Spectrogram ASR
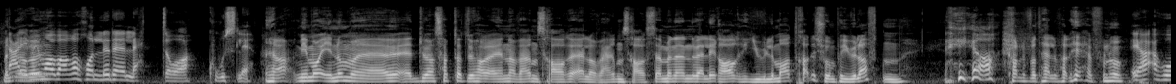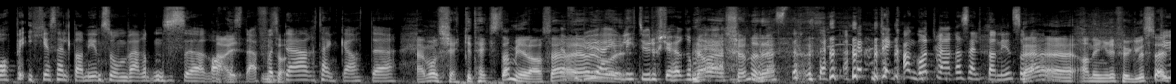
Men Nei, vi må bare holde det lett og koselig. Ja, vi må innom eh, Du har sagt at du har en av verdens rare, eller verdens rareste, men en veldig rar julemattradisjon på julaften. Ja. Kan du fortelle hva det er for noe? ja, jeg håper ikke solgte han inn som verdens eh, rareste, Nei, for så- der tenker jeg at uh... Jeg må sjekke tekstene mine, da. Så jeg, For du er jo litt ute å kjøre med Ja, jeg skjønner det. Det kan godt være jeg solgte han inn som Det er Anne Ingrid Fuglestad.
